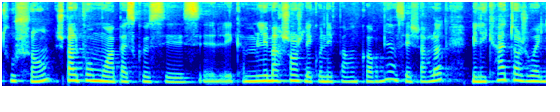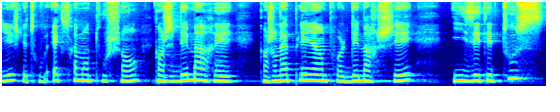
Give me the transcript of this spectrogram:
touchant. Je parle pour moi parce que c'est, les, comme les marchands, je les connais pas encore bien, c'est Charlotte, mais les créateurs joailliers, je les trouve extrêmement touchants. Quand j'ai démarré, quand j'en appelais un pour le démarcher, ils étaient tous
